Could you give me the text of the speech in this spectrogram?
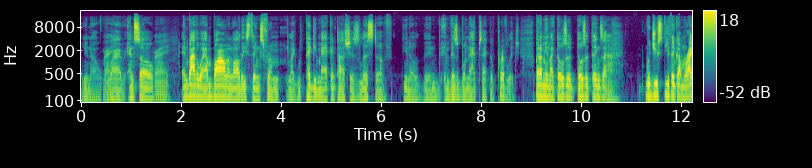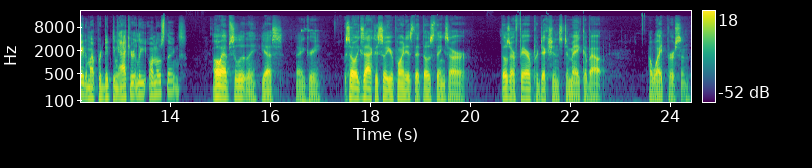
You know right. and so right. and by the way i'm borrowing all these things from like peggy mcintosh's list of you know the in- invisible knapsack of privilege. But i mean like those are those are things that ah. would you you think i'm right? Am i predicting accurately on those things? Oh absolutely. Yes i agree. So exactly. So your point is that those things are those are fair predictions to make about a white person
